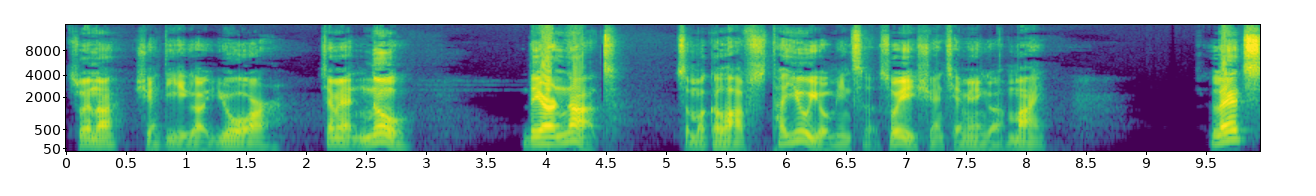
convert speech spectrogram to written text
所以呢，选第一个 your。下面 no，they are not 什么 gloves，它又有名词，所以选前面一个 my。Let's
